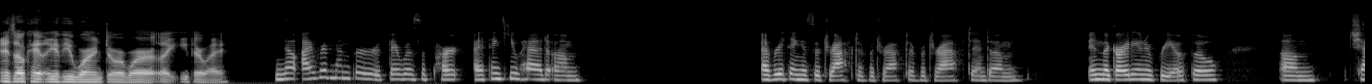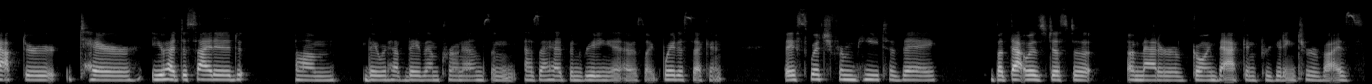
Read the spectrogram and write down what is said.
and it's okay like if you weren't or were like either way. No, I remember there was a part I think you had um everything is a draft of a draft of a draft and um in the Guardian of Riotho um chapter Tara you had decided um they would have they them pronouns and as I had been reading it I was like wait a second they switched from he to they but that was just a, a matter of going back and forgetting to revise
